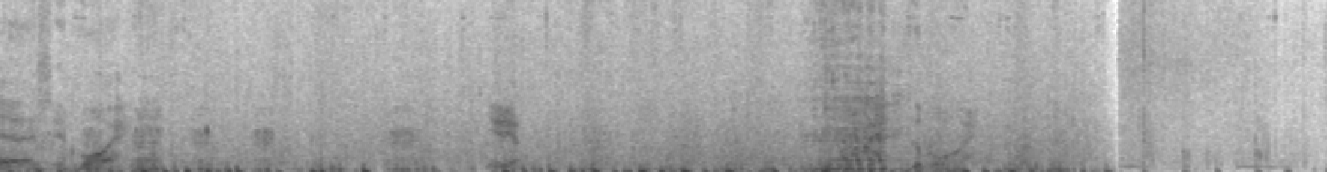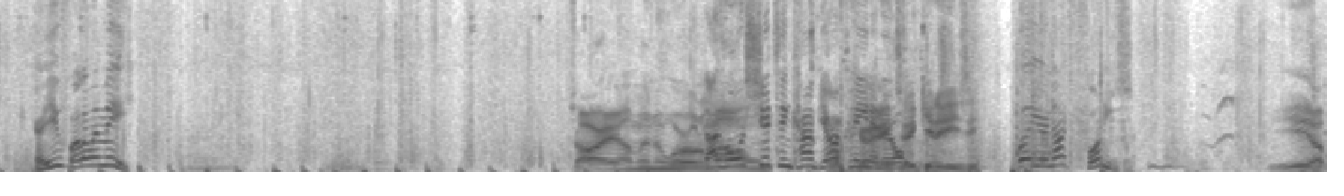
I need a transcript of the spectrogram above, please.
Yeah, that's it, boy. Yeah. Good boy. Are you following me? Sorry, I'm in the world of That horse shit's in camp. You're okay, cleaning it up. take it easy. Well, you're not funny. Yep.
